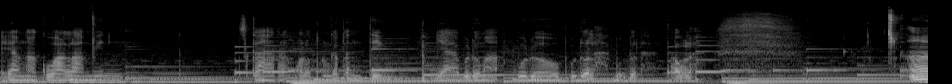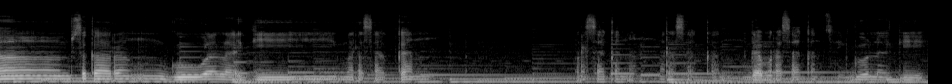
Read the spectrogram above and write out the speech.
yang aku alamin sekarang walaupun gak penting. Ya bodoh bodoh bodoh lah bodoh lah tau lah. Um, sekarang gua lagi merasakan merasakan merasakan nggak merasakan sih. Gue lagi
